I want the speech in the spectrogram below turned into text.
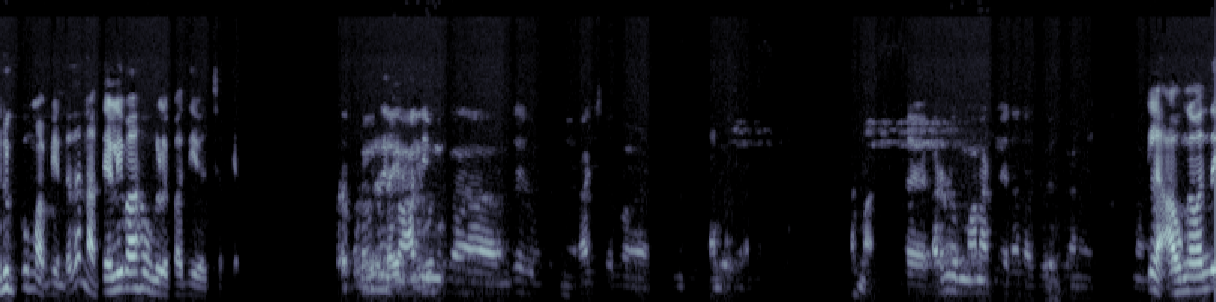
இருக்கும் அப்படின்றத நான் தெளிவாக உங்களுக்கு பதிய வச்சிருக்கேன். அதிமுக வந்து ராஜ்யசபா ஆமா. கடலூர் ஏதாவது இல்ல அவங்க வந்து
